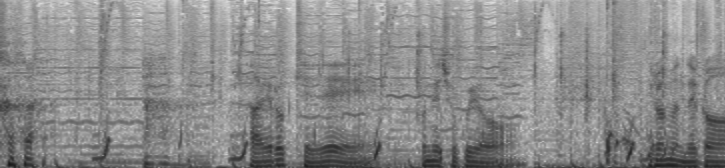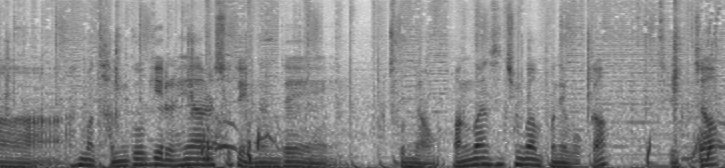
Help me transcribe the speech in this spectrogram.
자 이렇게 보내주고요 이러면 내가 한번 담그기를 해야 할 수도 있는데 두명. 왕관쓴 친구 한번 보내볼까? 슬쩍.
